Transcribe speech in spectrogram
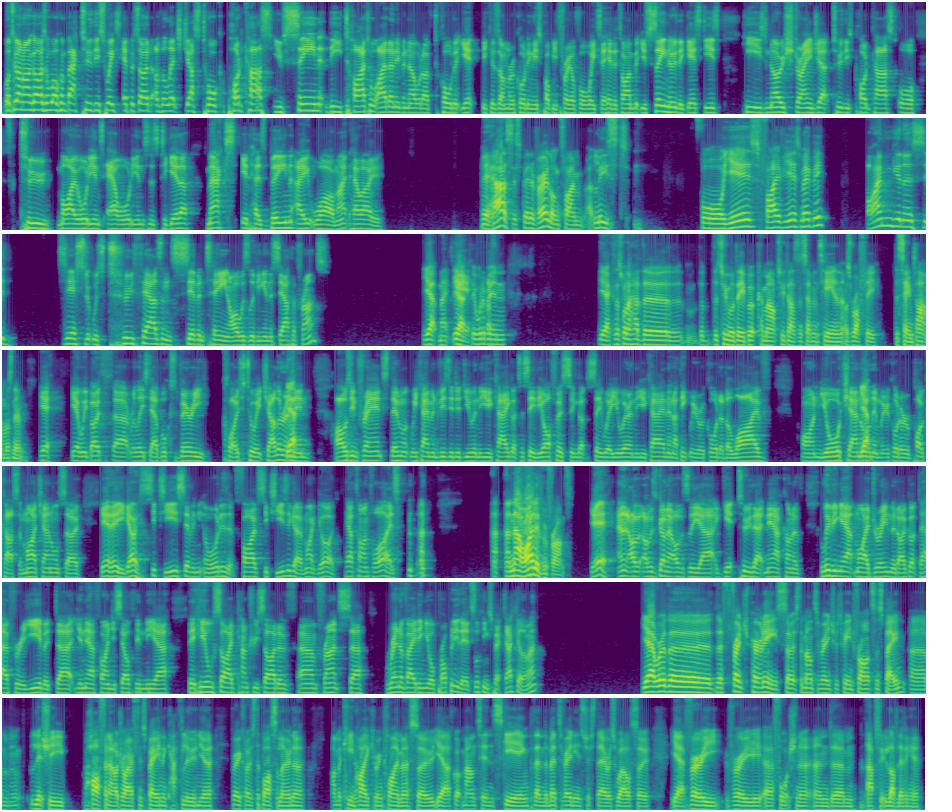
What's going on, guys, and welcome back to this week's episode of the Let's Just Talk podcast. You've seen the title. I don't even know what I've called it yet because I'm recording this probably three or four weeks ahead of time, but you've seen who the guest is. He is no stranger to this podcast or to my audience, our audiences together. Max, it has been a while, mate. How are you? It has. It's been a very long time, at least four years, five years, maybe. I'm going to suggest suggest it was 2017. I was living in the south of France. Yeah, Mate, yeah, yeah, it would have been. Yeah, because that's when I had the the, the Two Meal Day book come out 2017, and that was roughly the same time, wasn't it? Yeah, yeah, we both uh, released our books very close to each other, and yeah. then I was in France. Then we came and visited you in the UK, got to see the office, and got to see where you were in the UK, and then I think we recorded a live on your channel, yep. and then we recorded a podcast on my channel. So yeah, there you go. Six years, seven, or what is it? Five, six years ago. My God, how time flies. and now I live in France. Yeah, and I, I was going to obviously uh, get to that now, kind of living out my dream that I got to have for a year. But uh, you now find yourself in the uh, the hillside countryside of um, France, uh, renovating your property there. It's looking spectacular, mate. Yeah, we're the the French Pyrenees, so it's the mountain range between France and Spain. Um, literally half an hour drive from Spain and Catalonia very close to Barcelona. I'm a keen hiker and climber, so yeah, I've got mountains, skiing, but then the Mediterranean's just there as well. So yeah, very, very uh, fortunate and um, absolutely love living here.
